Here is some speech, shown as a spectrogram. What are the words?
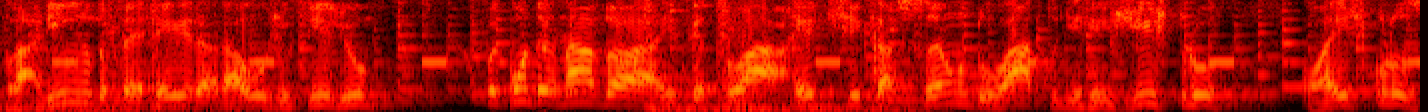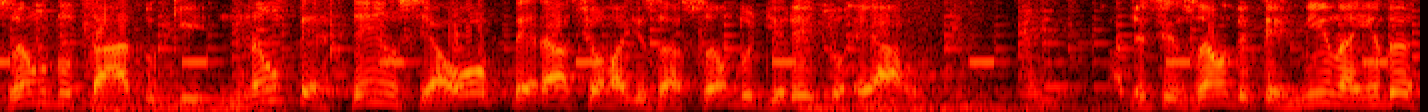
Clarindo Ferreira Araújo Filho, foi condenado a efetuar a retificação do ato de registro com a exclusão do dado que não pertence à operacionalização do direito real a decisão determina ainda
